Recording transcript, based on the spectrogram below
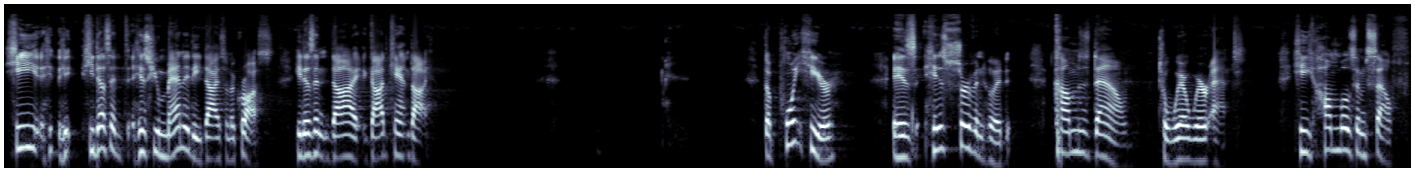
he, he, he doesn't, his humanity dies on the cross. He doesn't die, God can't die. The point here is his servanthood comes down to where we're at. He humbles himself.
